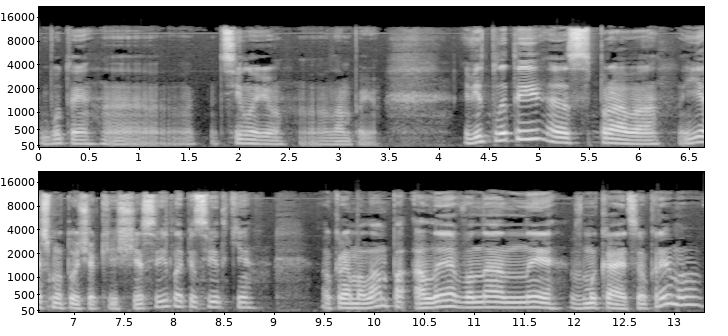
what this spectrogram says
бути е, цілою е, лампою. Від плити справа є шматочок ще світла підсвітки, окрема лампа, але вона не вмикається окремо.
